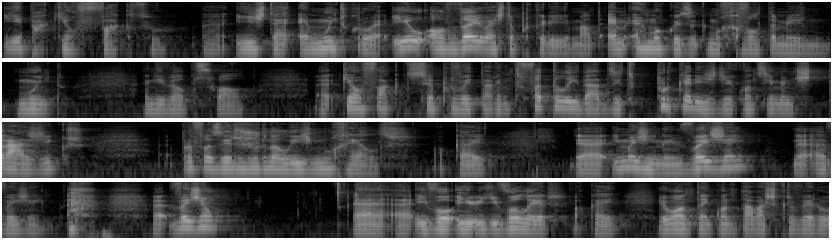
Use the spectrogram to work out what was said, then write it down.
e epá, que é o facto Uh, e isto é, é, muito cruel. Eu odeio esta porcaria, malta. É, é, uma coisa que me revolta mesmo, muito, a nível pessoal. Uh, que é o facto de se aproveitarem de fatalidades e de porcarias de acontecimentos trágicos para fazer jornalismo reles, ok? Uh, imaginem, vejam, vejam, vejam, e, vou, e, e, vou ler, ok? Eu ontem, quando estava a escrever o,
